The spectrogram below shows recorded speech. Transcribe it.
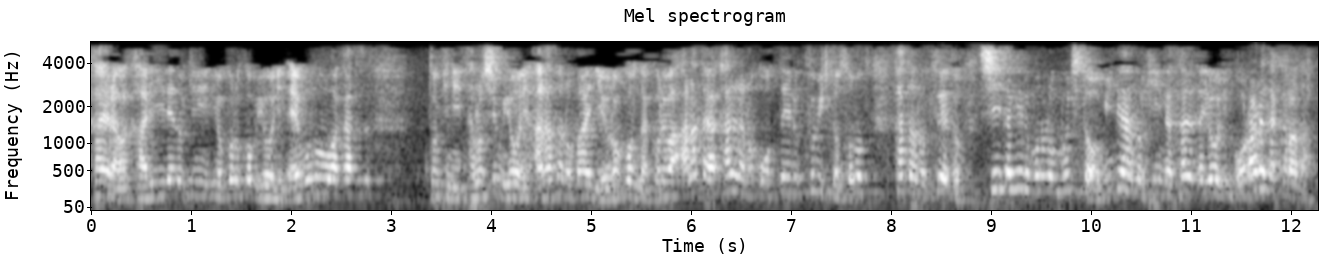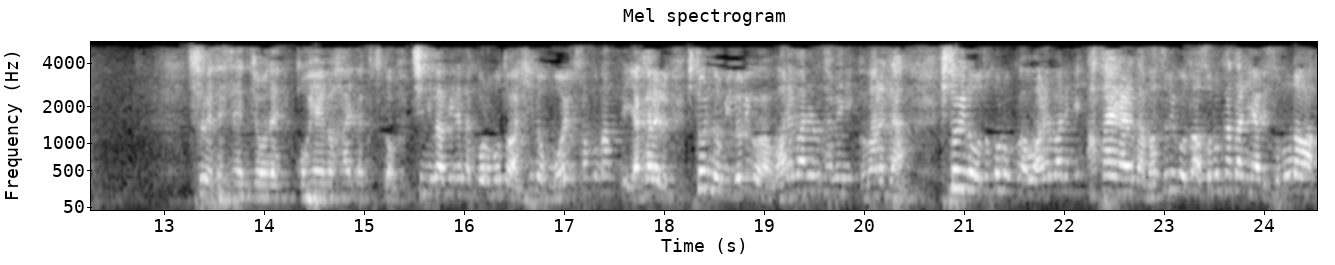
彼らは借り入れ時に喜ぶように獲物を分かつ時に楽しむようにあなたの前に喜んだ。これはあなたが彼らの負っているくびきとその肩の杖と虐げる者の鞭とミデヤンの日になされたようにおられたからだ。全て戦場で歩兵の履いた靴と血にまみれた衣とは火の燃え草となって焼かれる。一人の緑子が我々のために生まれた。一人の男の子が我々に与えられた祭り事はその方にありその名は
